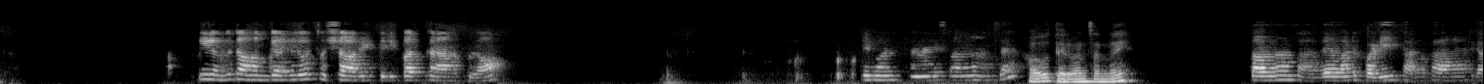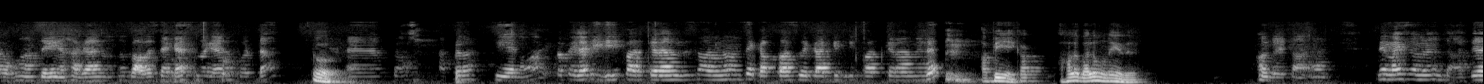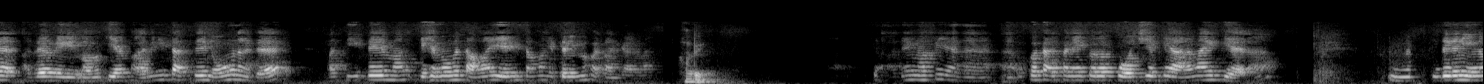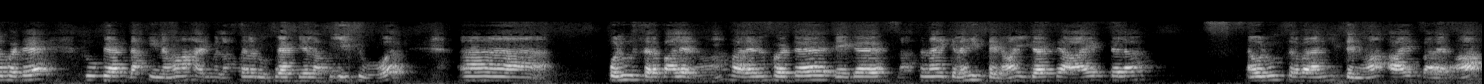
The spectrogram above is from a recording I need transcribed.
ඊළඟ දහම් ගැටලුව තුෂාරින් ඉදිරිපත් කරන්න පුළුවන්. දෙවන් සන්නයි ස්වාමීන් ඔව් තෙරුවන් සන්නයි. ස්වාමීන් වහන්සේ මට පොඩි කර්ම කාරණා ටිකක් වහන්සේගෙන් අහගන්න ඕන බව සැකස්ම ගැන පොඩ්ඩක්. ඔව්. ප්‍රශ්න හතරක් තියෙනවා. එක පෙළට ඉදිරිපත් කරන්නද ස්වාමීන් වහන්සේ එකක් පස්සෙ එකක් ඉදිරිපත් කරන්නද? අපි එකක් අහලා බලමු නේද? හොඳයි ස්වාමීන් මෙමය ස්වාමීන් අද අද මේ මම කියන පළවෙනි தත්ත්වේ නොවුනට අතීතේ මම එහෙමම තමයි ඒ නිසා මම එතනින්ම පටන් ගන්නවා. හරි. දැන් අපි උපකල්පනය කරලා කෝච්චියක යනමයි කියලා. ඉඳගෙන ඉන්නකොට රූපයක් දකිනවා හරිම ලස්සන රූපයක් කියලා අපි හිතුවොත් පොළු උස්සලා බලනවා බලනකොට ඒක ලස්සනයි කියලා හිතෙනවා ඊට පස්සේ ආයෙත් ඔලු උස්සලා බලන්න හිතෙනවා ආයෙත් බලනවා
